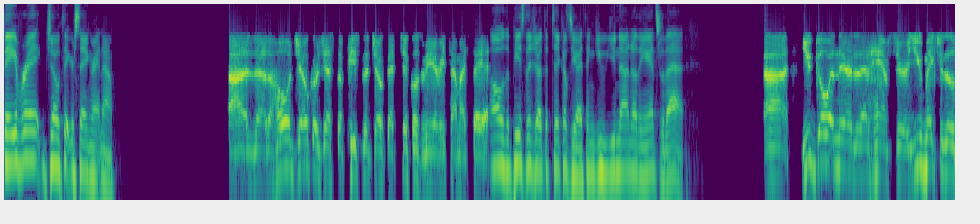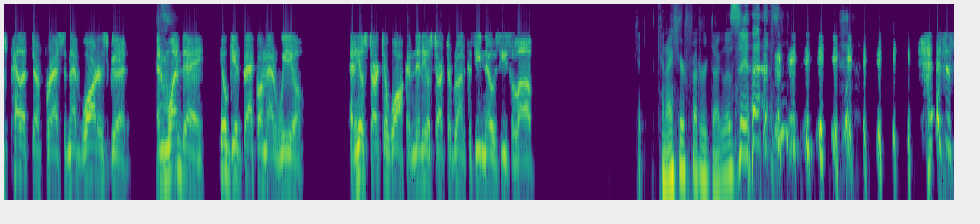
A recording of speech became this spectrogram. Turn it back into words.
Favorite joke that you're saying right now? Uh, the the whole joke or just the piece of the joke that tickles me every time I say it. Oh, the piece of the joke that tickles you. I think you you now know the answer to that. uh, you go in there to that hamster, you make sure those pellets are fresh and that water's good. And one day he'll get back on that wheel and he'll start to walk and then he'll start to run because he knows he's loved. Can, can I hear Frederick Douglass say that? it's just,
